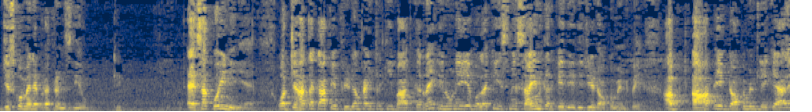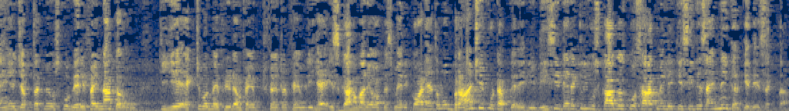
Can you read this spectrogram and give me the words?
जिसको मैंने प्रेफरेंस दी हो। ऐसा कोई नहीं है। और जहाँ तक आप ये फ्रीडम फाइटर की बात कर रहे हैं, इन्होंने ये बोला कि इसमें साइन करके दे दीजिए डॉक्यूमेंट पे। अब आप एक डॉक्यूमेंट लेके आ रहे हैं, जब तक मैं उसको वेरीफाई ना करूँ कि ये एक्चुअल में फ्रीडम फाइटर फैमिली है, इसका हमारे ऑफ़िस में रिकॉर्ड है तो वो ब्रांच ही पुटअप करेगी। डीसी डायरेक्टली उस कागज़ को साथ में लेके सीधे साइन नहीं करके दे सकता।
